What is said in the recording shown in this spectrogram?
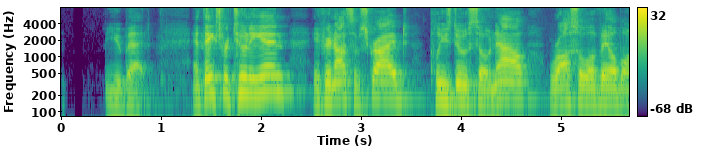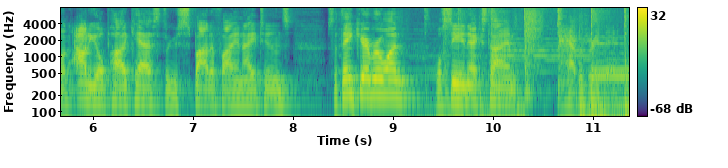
You bet. And thanks for tuning in. If you're not subscribed, please do so now. We're also available on audio podcasts through Spotify and iTunes. So thank you, everyone. We'll see you next time. Have a great day.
